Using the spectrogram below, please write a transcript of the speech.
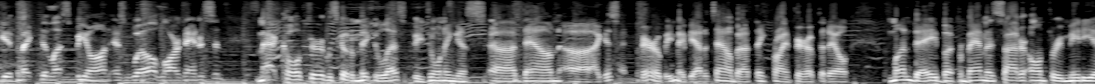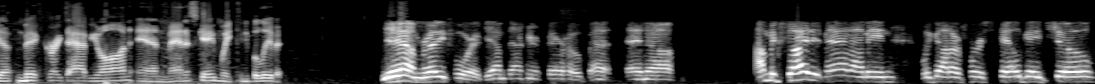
Get Mick Gillespie on as well. Lars Anderson, Matt Coulter. Let's go to Mick Gillespie joining us uh, down, uh, I guess, at Fairhope. He may be out of town, but I think probably in Fairhope today Monday. But from Bama Insider on 3 Media, Mick, great to have you on. And man, it's game week. Can you believe it? Yeah, I'm ready for it. Yeah, I'm down here in Fairhope, uh, and uh, I'm excited, man. I mean, we got our first tailgate show,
